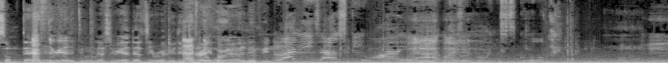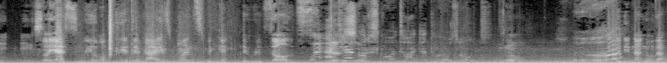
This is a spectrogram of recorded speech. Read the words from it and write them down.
sometimes that's the reality we're That's the real. That's the world we live in That's right the now, world yeah, we man. live in. uh. is asking why I Mm-mm. wasn't going to school. Mm, So yes, we'll update you guys once we get the results. Wait, I Yes, can't so- go to school until I get the results. No, you did not know that.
